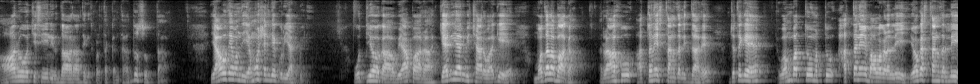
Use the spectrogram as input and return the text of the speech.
ಆಲೋಚಿಸಿ ನಿರ್ಧಾರ ತೆಗೆದುಕೊಳ್ತಕ್ಕಂತಹದ್ದು ಸೂಕ್ತ. ಯಾವುದೇ ಒಂದು ಎಮೋಷನ್ಗೆ ಗುರಿಯಾಗಬೇಡಿ. ಉದ್ಯೋಗ, ವ್ಯಾಪಾರ, ಕೆರಿಯರ್ ವಿಚಾರವಾಗಿ ಮೊದಲ ಭಾಗ ರಾಹು ಹತ್ತನೇ ಸ್ಥಾನದಲ್ಲಿದ್ದಾರೆ. ಜೊತೆಗೆ ಒಂಬತ್ತು ಮತ್ತು ಹತ್ತನೇ ಭಾವಗಳಲ್ಲಿ ಯೋಗ ಸ್ಥಾನದಲ್ಲಿ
